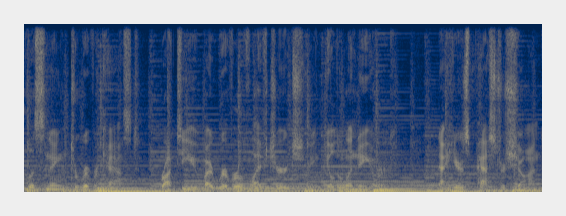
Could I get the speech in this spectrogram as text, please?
listening to Rivercast, brought to you by River of Life Church in Guilderland, New York. Now, here's Pastor Sean.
